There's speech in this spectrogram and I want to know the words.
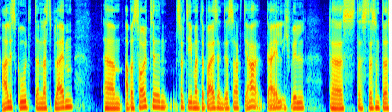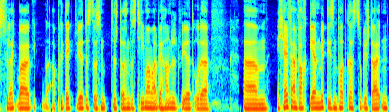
Alles gut, dann lasst bleiben. Ähm, aber sollte, sollte jemand dabei sein, der sagt, ja, geil, ich will dass, dass das und das vielleicht mal abgedeckt wird, dass das und das, das und das Thema mal behandelt wird oder ähm, ich helfe einfach gern mit, diesen Podcast zu gestalten,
